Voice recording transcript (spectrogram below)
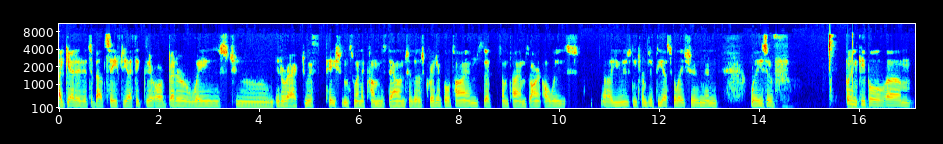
I get it. It's about safety. I think there are better ways to interact with patients when it comes down to those critical times that sometimes aren't always uh, used in terms of de-escalation and ways of putting people um,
